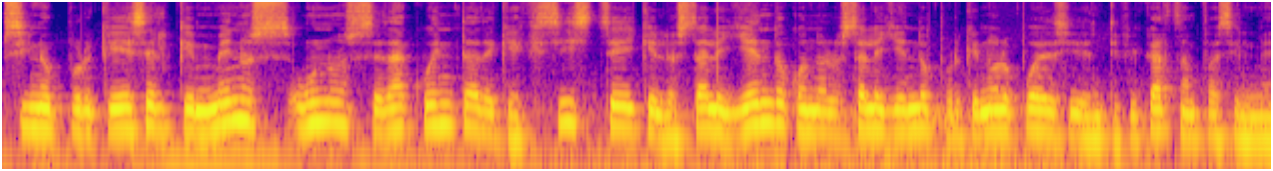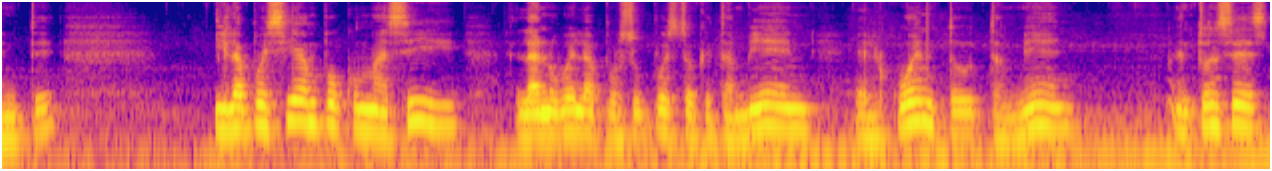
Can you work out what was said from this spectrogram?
sino porque es el que menos uno se da cuenta de que existe y que lo está leyendo cuando lo está leyendo porque no lo puedes identificar tan fácilmente. Y la poesía un poco más sí, la novela por supuesto que también, el cuento también. Entonces,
